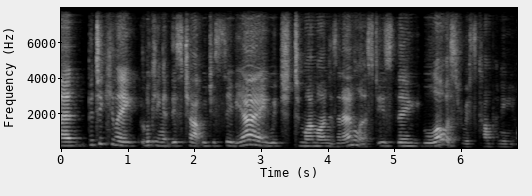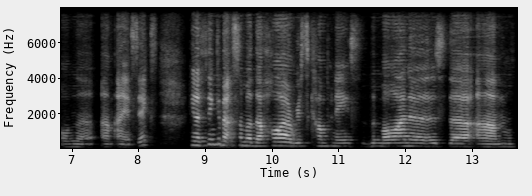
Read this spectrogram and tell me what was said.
and particularly looking at this chart, which is CBA, which to my mind as an analyst is the lowest risk company on the um, ASX. You know, think about some of the higher risk companies, the miners, the um,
